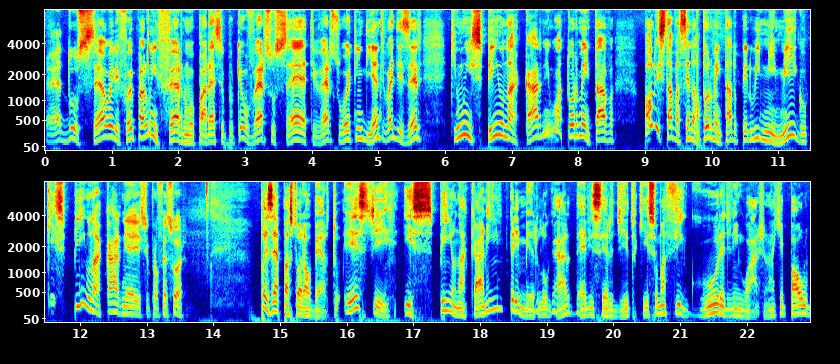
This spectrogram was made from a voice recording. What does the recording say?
É, do céu ele foi para o inferno, parece, porque o verso 7, verso 8 em diante vai dizer que um espinho na carne o atormentava. Paulo estava sendo atormentado pelo inimigo. Que espinho na carne é esse, professor? Pois é, pastor Alberto, este espinho na carne, em primeiro lugar, deve ser dito que isso é uma figura de linguagem, né? que Paulo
